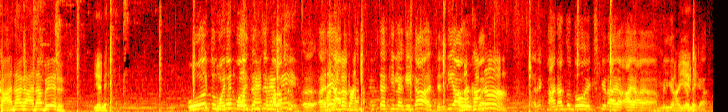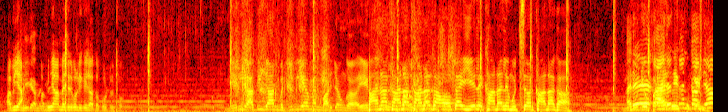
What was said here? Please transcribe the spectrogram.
खाना खाना फिर। ये ले। वो तुमको पॉइजन से अरे खाना आपका तक ही लगेगा जल्दी आओ खाना अरे खाना तो दो एक स्किन आया आया आया मिल गया हाँ, मिल गया अभी आ मिल गया, मिल अभी आ मैं तेरे को लेके जाता हूँ पोर्टल को। मेरी आधी जान बची हुई है मैं मर जाऊँगा। एक खाना खाना खाना खा होता है ये ले खाना ले मुझसे और खाना खा। अरे ऊपर आयरन मैन का क्या?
